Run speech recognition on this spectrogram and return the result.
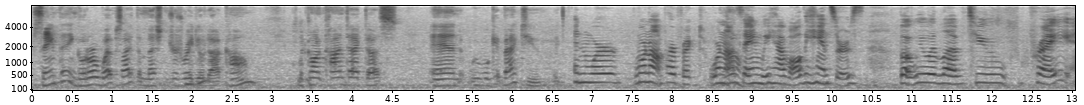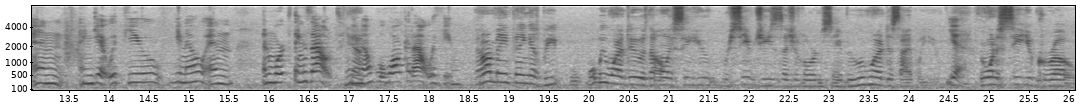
Same thing. Go to our website, themessengersradio.com, mm-hmm. click on contact us, and we will get back to you. And we're we're not perfect. We're not No. saying we have all the answers, but we would love to pray and and get with you, you know, and and work things out. Yeah. You know, we'll walk it out with you. And our main thing is we what we want to do is not only see you receive Jesus as your Lord and Savior, we want to disciple you. Yes. We want to see you grow.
